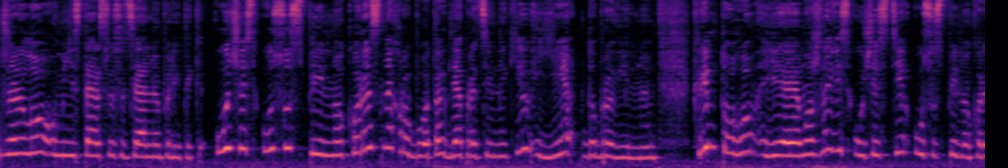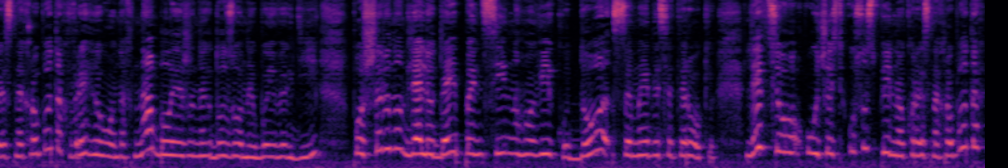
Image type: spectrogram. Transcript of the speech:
Джерело у Міністерстві соціальної політики. Участь у суспільно корисних роботах для працівників є добровільною. Крім того, є можливість участі у суспільно корисних роботах в регіонах, наближених до зони бойових дій, поширено для людей пенсійного віку до 70 років. Для цього участь у суспільно корисних роботах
